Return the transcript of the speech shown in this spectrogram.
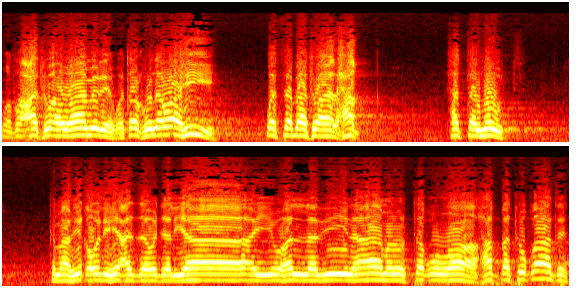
وطاعة أوامره وترك نواهيه والثبات على الحق حتى الموت. كما في قوله عز وجل يا أيها الذين آمنوا اتقوا الله حق تقاته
